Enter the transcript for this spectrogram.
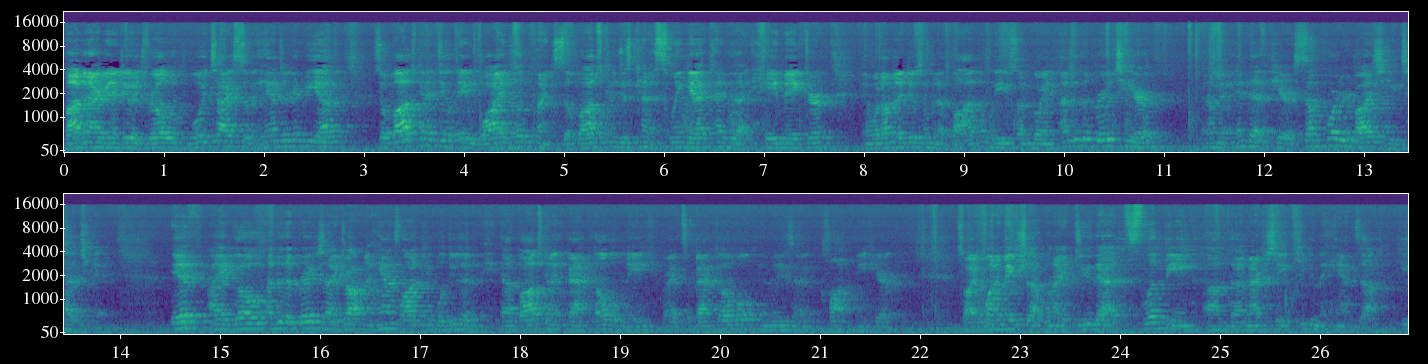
Bob and I are going to do a drill with Muay Thai, so the hands are going to be up. So Bob's going to do a wide hook punch. So Bob's going to just kind of swing at, kind of that haymaker. And what I'm going to do is I'm going to bob and weave. So I'm going under the bridge here, and I'm going to end up here. Some part of your body should be touching it. If I go under the bridge and I drop my hands, a lot of people do that. Uh, Bob's going to back elbow me, right? So back elbow, and then he's going to clock me here. So I want to make sure that when I do that slipping, um, that I'm actually keeping the hands up. He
